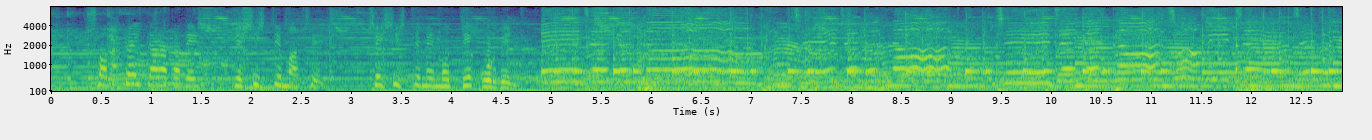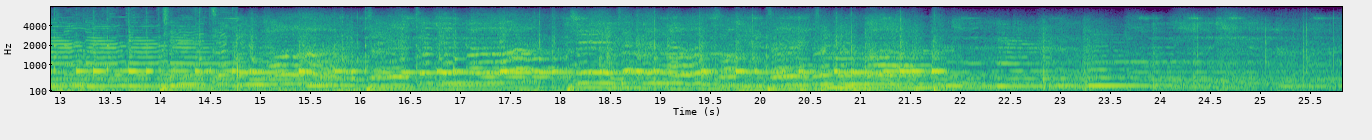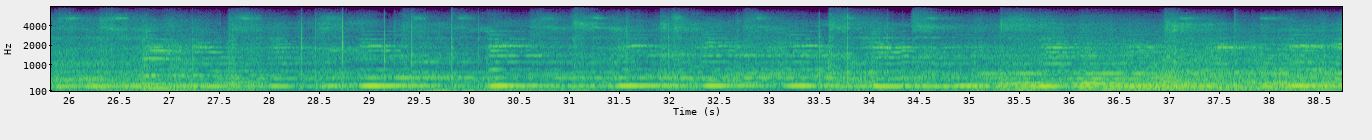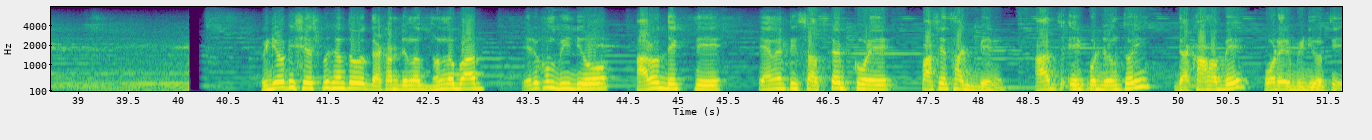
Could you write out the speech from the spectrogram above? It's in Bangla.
সবটাই তারা তাদের যে সিস্টেম আছে, সেই সিস্টেমের মধ্যে করবেন। ভিডিওটি শেষ পর্যন্ত দেখার জন্য ধন্যবাদ। এরকম ভিডিও আরও দেখতে চ্যানেলটি সাবস্ক্রাইব করে পাশে থাকবেন। আজ এই পর্যন্তই, দেখা হবে পরের ভিডিওতে।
